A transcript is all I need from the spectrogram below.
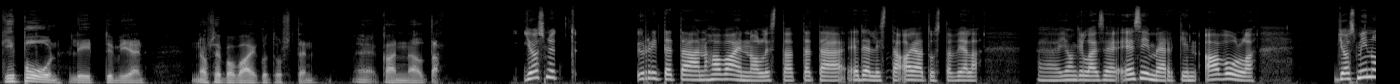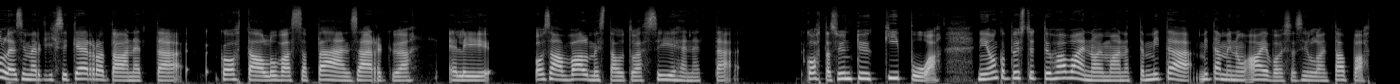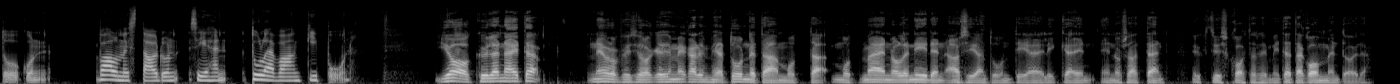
kipuun liittymien nocebo-vaikutusten Eh, kannalta. Jos nyt yritetään havainnollistaa tätä edellistä ajatusta vielä jonkinlaisen esimerkin avulla. Jos minulle esimerkiksi kerrotaan, että kohta on luvassa päänsärkyä, eli osaan valmistautua siihen, että kohta syntyy kipua, niin onko pystytty havainnoimaan, että mitä, mitä minun aivoissa silloin tapahtuu, kun valmistaudun siihen tulevaan kipuun? Joo, kyllä näitä neurofysiologisia mekanismeja tunnetaan, mutta, mutta mä en ole niiden asiantuntija, eli en, en osaa tämän yksityiskohtaisemmin tätä kommentoida.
